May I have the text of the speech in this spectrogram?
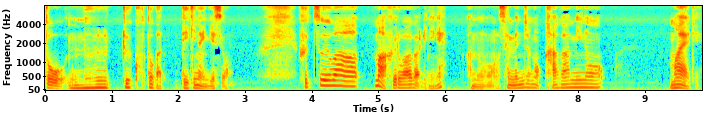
と塗ることができないんですよ。普通は、まあ風呂上がりにね、あの、洗面所の鏡の前で、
